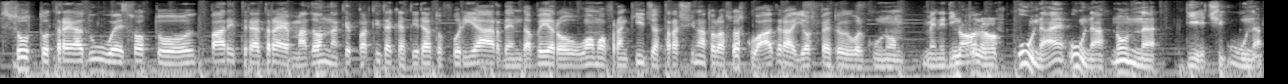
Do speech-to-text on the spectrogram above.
sotto 3 a 2, sotto pari 3 a 3, madonna che partita che ha tirato fuori Arden, davvero uomo franchigia, ha trascinato la sua squadra, io aspetto che qualcuno me ne dica no, no. una, eh, una, non 10, una.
